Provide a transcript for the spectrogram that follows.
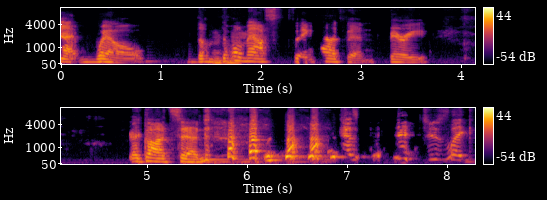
that well, the, the whole mask thing has been very a godsend. Because it's just like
